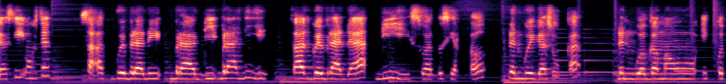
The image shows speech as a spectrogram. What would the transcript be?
gak sih? Maksudnya saat gue beradi, beradi, beradi, saat gue berada di suatu circle dan gue gak suka, dan gue gak mau ikut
